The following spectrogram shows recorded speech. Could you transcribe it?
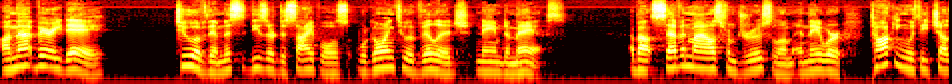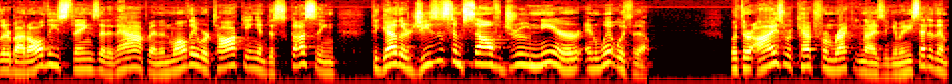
On that very day, two of them, this, these are disciples, were going to a village named Emmaus, about seven miles from Jerusalem, and they were talking with each other about all these things that had happened. And while they were talking and discussing together, Jesus himself drew near and went with them but their eyes were kept from recognizing him. And he said to them,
